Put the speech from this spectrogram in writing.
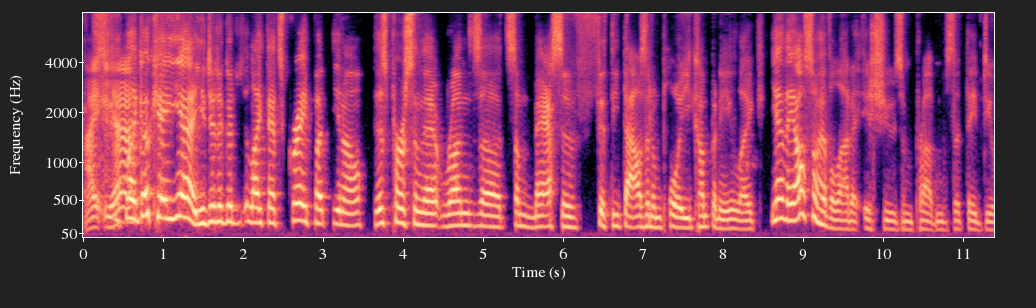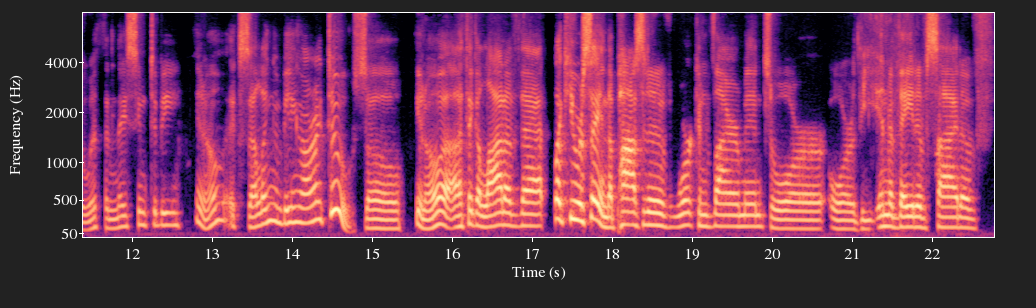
I yeah. like okay yeah you did a good like that's great but you know this person that runs uh some massive 50,000 employee company like yeah they also have a lot of issues and problems that they deal with and they seem to be you know excelling and being all right too so you know i think a lot of that like you were saying the positive work environment or or the innovative side of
